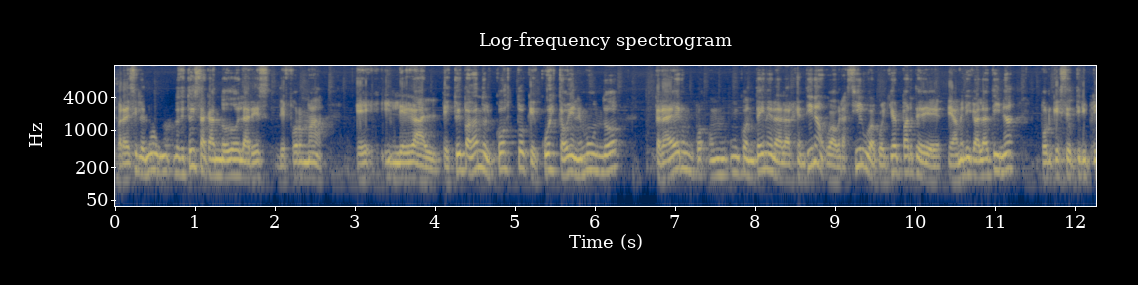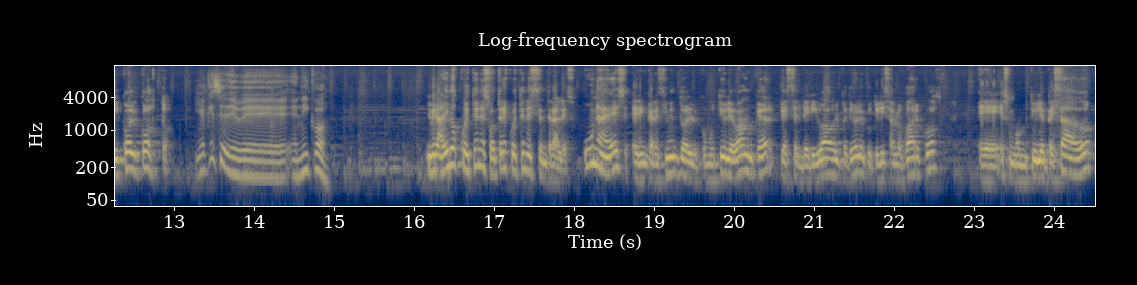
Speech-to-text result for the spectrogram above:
para decirle, no, no te estoy sacando dólares de forma eh, ilegal, te estoy pagando el costo que cuesta hoy en el mundo traer un, un, container a la Argentina o a Brasil o a cualquier parte de, de América Latina porque se triplicó el costo. ¿Y a qué se debe, Nico? Y mira, hay dos cuestiones o tres cuestiones centrales. Una es el encarecimiento del combustible bunker, que es el derivado del petróleo que utilizan los barcos. Eh, es un combustible pesado.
